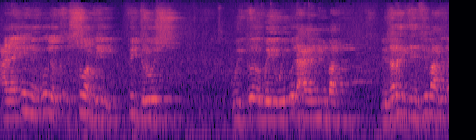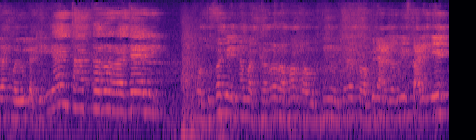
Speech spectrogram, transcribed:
على انه يقول الصور دي في الدروس ويقول- على المنبر لدرجة إن في بعض الأخوة يقول لك إيه؟ يا أنت هتكررها تاني. وتفاجئ إنما تكررها مرة واثنين وثلاثة ربنا عز وجل يفتح عليك إيه؟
